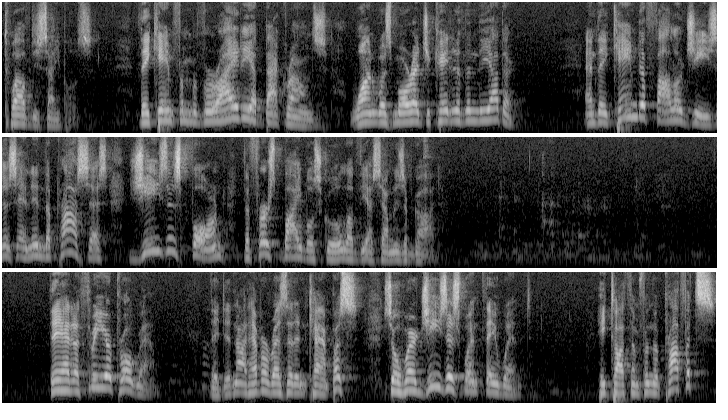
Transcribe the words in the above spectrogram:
12 disciples. They came from a variety of backgrounds. One was more educated than the other. And they came to follow Jesus, and in the process, Jesus formed the first Bible school of the Assemblies of God. They had a three year program. They did not have a resident campus, so where Jesus went, they went. He taught them from the prophets,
